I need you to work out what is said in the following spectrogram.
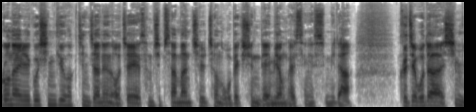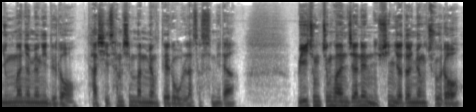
코로나19 신규 확진자는 어제 34만 7,554명 발생했습니다. 그제보다 16만여 명이 늘어 다시 30만 명대로 올라섰습니다. 위중증 환자는 58명 줄어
